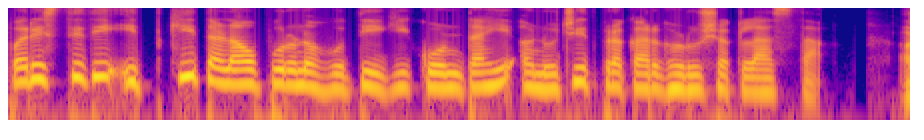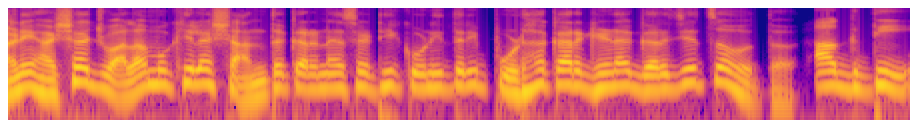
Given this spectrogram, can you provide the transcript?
परिस्थिती इतकी तणावपूर्ण होती की कोणताही अनुचित प्रकार घडू शकला असता. आणि अशा ज्वालामुखीला शांत करण्यासाठी कोणीतरी पुढाकार घेणं गरजेचं होतं. अगदी.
